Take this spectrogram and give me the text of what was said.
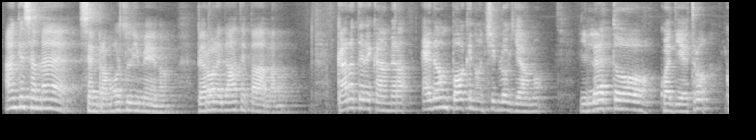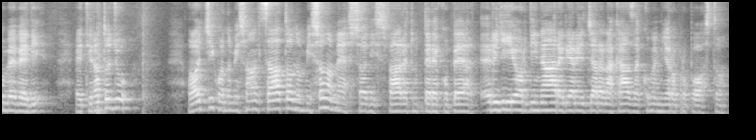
anche se a me sembra molto di meno, però le date parlano. Cara telecamera, è da un po' che non ci vloghiamo il letto qua dietro, come vedi, è tirato giù. Oggi quando mi sono alzato non mi sono messo a disfare tutte le coperte, riordinare, riareggiare la casa come mi ero proposto.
